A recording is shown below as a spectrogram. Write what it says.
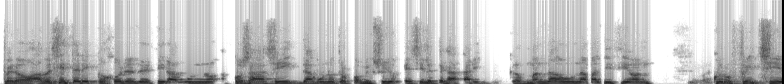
Pero a ver si tenéis cojones de decir alguna cosa así de algún otro cómic suyo que sí le tenga cariño. Que os manda una maldición Bueno, Crufici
